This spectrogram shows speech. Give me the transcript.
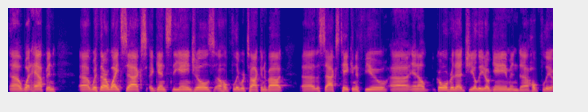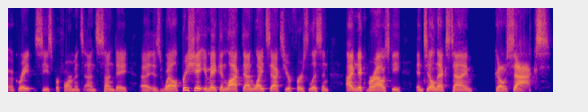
uh, what happened uh, with our White Sox against the Angels. Uh, hopefully, we're talking about uh, the Sox taking a few, uh, and I'll go over that Giolito game and hopefully a great Cease performance on Sunday uh, as well. Appreciate you making Locked On White Sox your first listen. I'm Nick Morawski. Until next time, go Sox.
